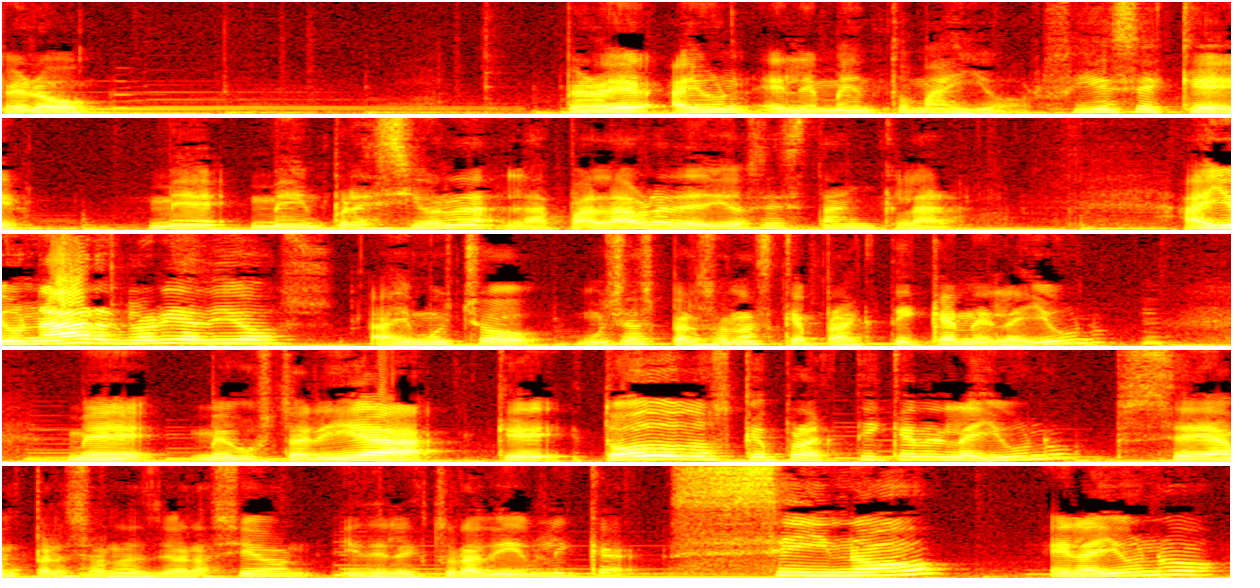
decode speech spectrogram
pero, pero hay, un elemento mayor. Fíjese que me, me, impresiona, la palabra de Dios es tan clara. Ayunar, gloria a Dios. Hay mucho, muchas personas que practican el ayuno. Me, me gustaría que todos los que practican el ayuno sean personas de oración y de lectura bíblica. Si no, el ayuno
